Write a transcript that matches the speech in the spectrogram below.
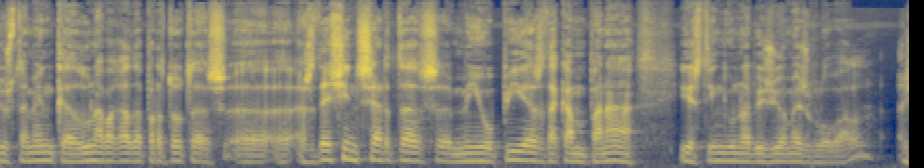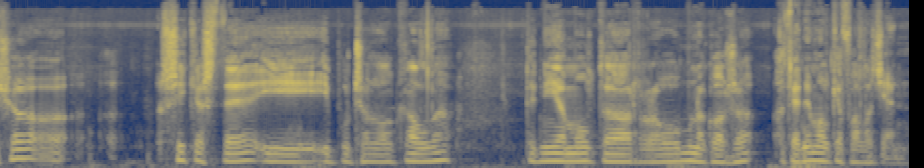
justament que d'una vegada per totes eh, es deixin certes miopies de campanar i es tingui una visió més global? Això eh, sí que es té i, i potser l'alcalde tenia molta raó en una cosa, atenem el que fa la gent,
